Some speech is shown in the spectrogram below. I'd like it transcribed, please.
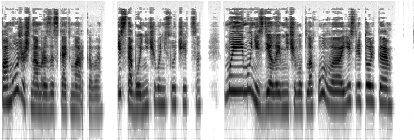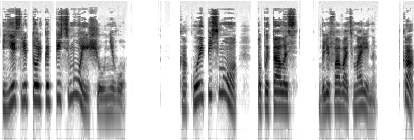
Поможешь нам разыскать Маркова, и с тобой ничего не случится. Мы ему не сделаем ничего плохого, если только... если только письмо еще у него». «Какое письмо?» — попыталась блефовать Марина. Как?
